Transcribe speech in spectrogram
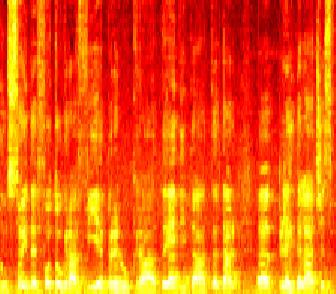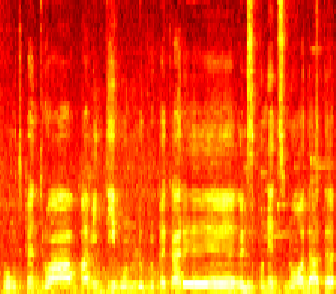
un soi de fotografie prelucrată, da, editată, dar uh, plec de la acest punct pentru a aminti un lucru pe care îl spuneți nu odată,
